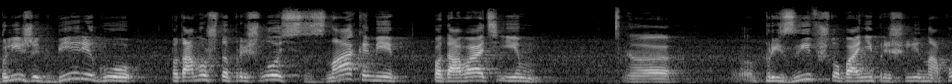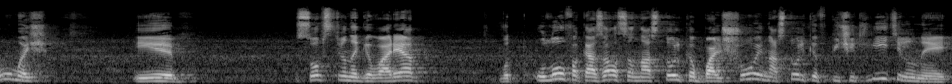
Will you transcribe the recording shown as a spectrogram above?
ближе к берегу, потому что пришлось знаками подавать им э, призыв, чтобы они пришли на помощь. И, собственно говоря, вот улов оказался настолько большой, настолько впечатлительный,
